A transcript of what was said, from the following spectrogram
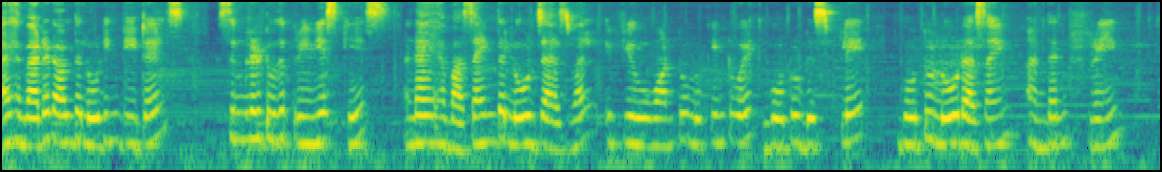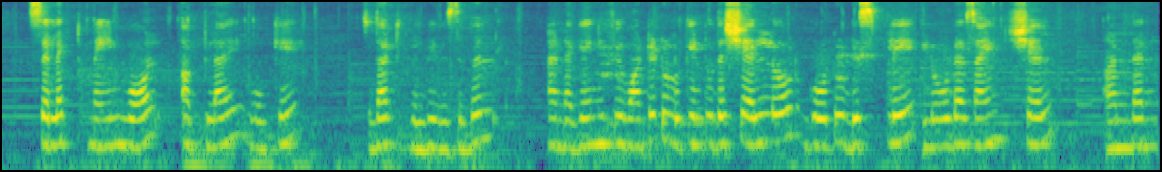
I have added all the loading details similar to the previous case and I have assigned the loads as well. If you want to look into it, go to display, go to load assign and then frame, select main wall, apply, OK. So that will be visible and again if you wanted to look into the shell load, go to display, load assign, shell and then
